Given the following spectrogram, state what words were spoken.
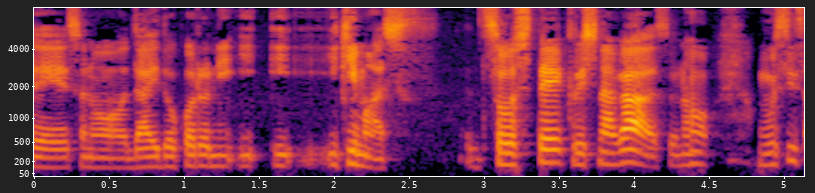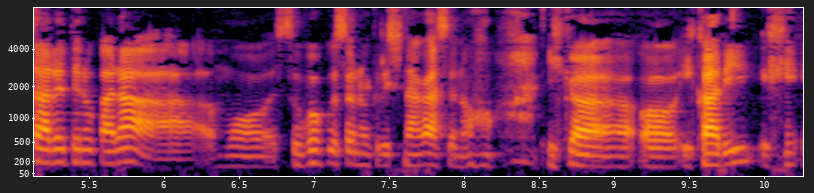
えーその台所に行きます。そして、クリシナがその無視されてるから、もうすごくそのクリシナがその怒り現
